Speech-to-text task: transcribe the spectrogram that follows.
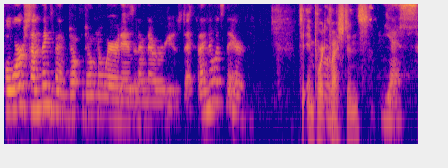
for some things, but I don't don't know where it is, and I've never used it, but I know it's there. To import um, questions. Yes.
